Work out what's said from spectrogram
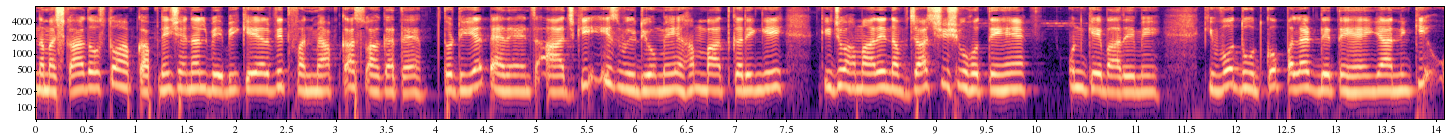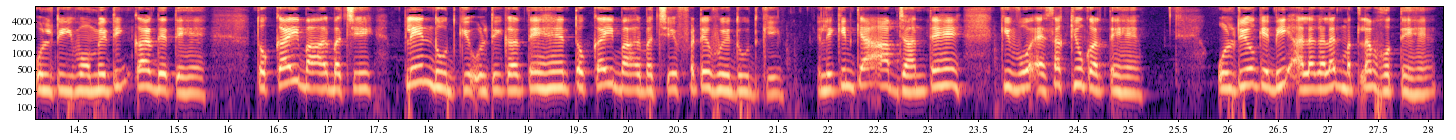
नमस्कार दोस्तों, आपका अपने channel baby care with fun में आपका स्वागत है। तो डियर पेरेंट्स आज की इस वीडियो में हम बात करेंगे कि जो हमारे नवजात शिशु होते हैं, उनके बारे में, कि वो दूध को पलट देते हैं, यानी कि उल्टी वॉमिटिंग कर देते हैं। तो कई बार बच्चे प्लेन दूध की उल्टी करते हैं तो कई बार बच्चे फटे हुए दूध की। लेकिन क्या आप जानते हैं कि वो ऐसा क्यों करते हैं? उल्टियों के भी अलग अलग मतलब होते हैं।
